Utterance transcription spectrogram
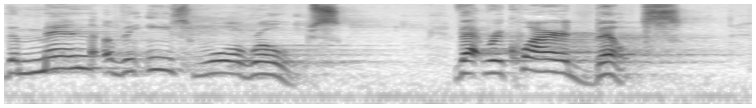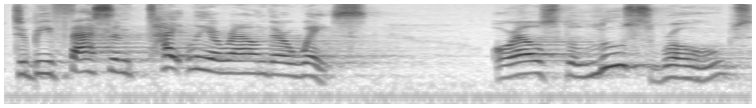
the men of the East wore robes that required belts to be fastened tightly around their waists, or else the loose robes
